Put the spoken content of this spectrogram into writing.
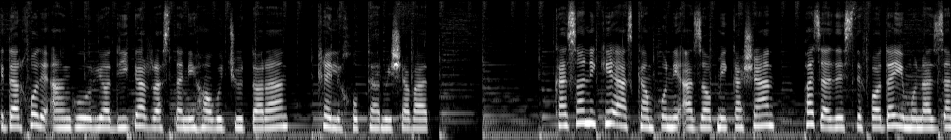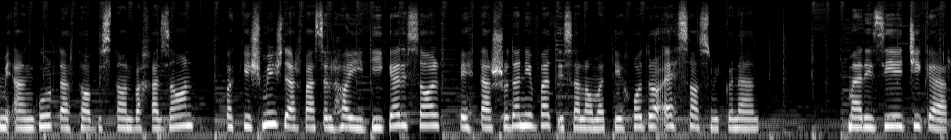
که در خود انگور یا دیگر رستنی ها وجود دارند خیلی خوبتر می شود. کسانی که از کمخونی عذاب می کشند پس از استفاده منظم انگور در تابستان و خزان و کشمیش در فصل های دیگر سال بهتر شدن وضع سلامتی خود را احساس می کنند. مریضی جیگر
